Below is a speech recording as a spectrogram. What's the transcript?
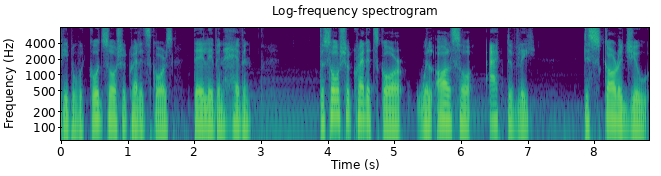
people with good social credit scores, they live in heaven. The social credit score will also actively discourage you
